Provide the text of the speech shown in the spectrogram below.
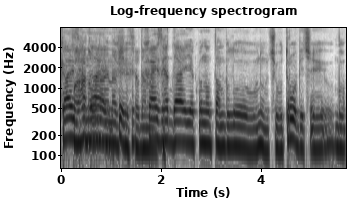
Хай Погано згадає, вона не навчиться. Хай, хай згадає, як воно там було, ну, чи в утробі, чи. Бо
